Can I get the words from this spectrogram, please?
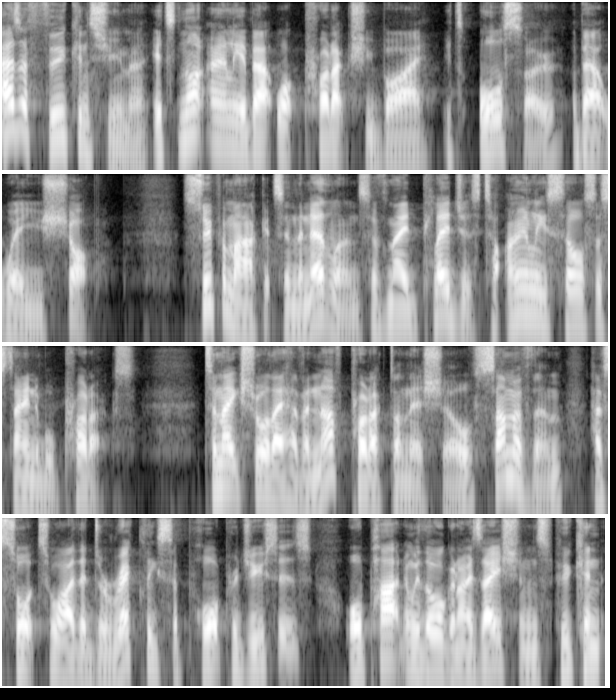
As a food consumer, it's not only about what products you buy, it's also about where you shop. Supermarkets in the Netherlands have made pledges to only sell sustainable products. To make sure they have enough product on their shelves, some of them have sought to either directly support producers or partner with organisations who can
